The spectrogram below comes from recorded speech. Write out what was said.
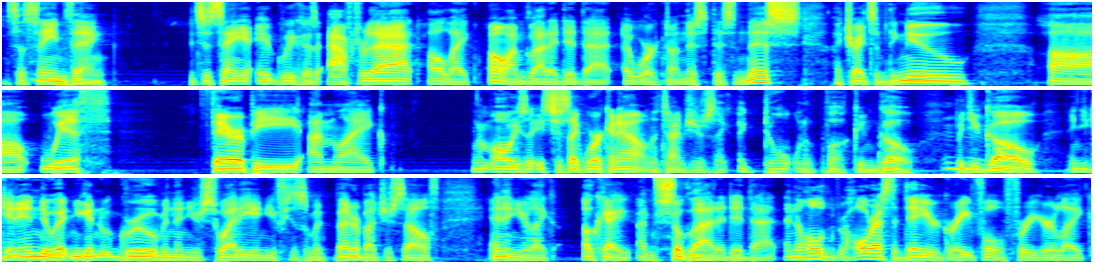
It's the same thing. It's the same it- because after that, I'll like, oh, I'm glad I did that. I worked on this, this, and this. I tried something new. Uh, with therapy, I'm like, I'm always, it's just like working out. And the times you're just like, I don't want to fucking go. But you go and you get into it and you get into a groove and then you're sweaty and you feel so much better about yourself. And then you're like, okay, I'm so glad I did that. And the whole, the whole rest of the day, you're grateful for your like,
